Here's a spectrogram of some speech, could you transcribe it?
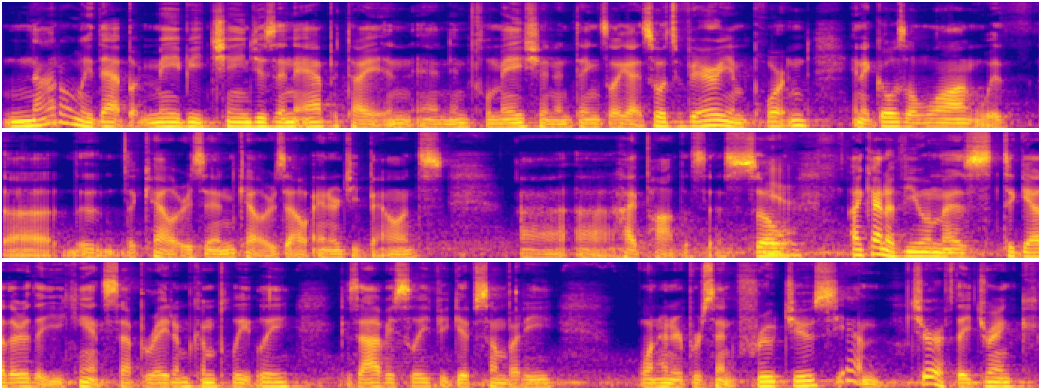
not only that, but maybe changes in appetite and, and inflammation and things like that. So it's very important, and it goes along with uh, the, the calories in, calories out, energy balance. Uh, uh, hypothesis. So yeah. I kind of view them as together that you can't separate them completely because obviously if you give somebody 100% fruit juice, yeah, sure, if they drink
